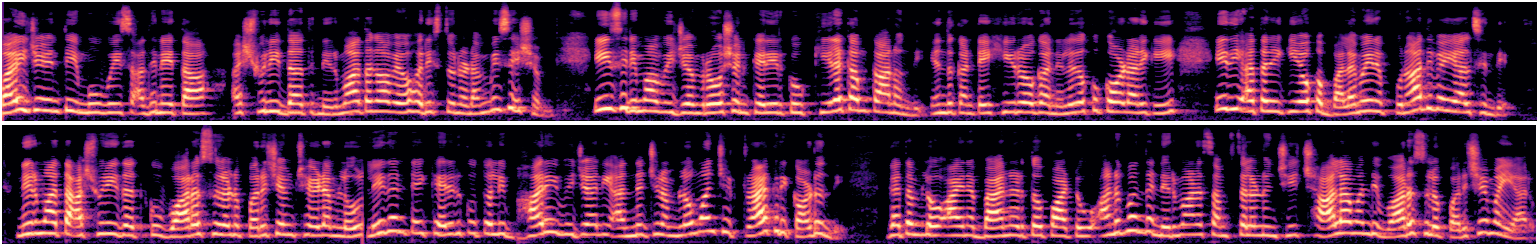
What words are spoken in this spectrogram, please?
వై జయంతి మూవీస్ అధినేత అశ్విని దత్ నిర్మాతగా వ్యవహరిస్తుండడం విశేషం. ఈ సినిమా విజయం రోషన్ కెరీర్కు కీలకం కానుంది. ఎందుకంటే హీరోగా నిలదొక్కుకోవడానికి ఇది అతనికి ఒక బలమైన పునాది వేయాల్సిందే. నిర్మాత అశ్విని దత్కు వారసులను పరిచయం చేయడంలో లేదంటే కెరీర్కు తొలి భారీ విజయాన్ని అందించడంలో మంచి ట్రాక్ రికార్డు ఉంది. గతంలో ఆయన బ్యానర్తో పాటు అనుబంధ నిర్మాణ సంస్థల నుంచి చాలా మంది వారసులు పరిచయం అయ్యారు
